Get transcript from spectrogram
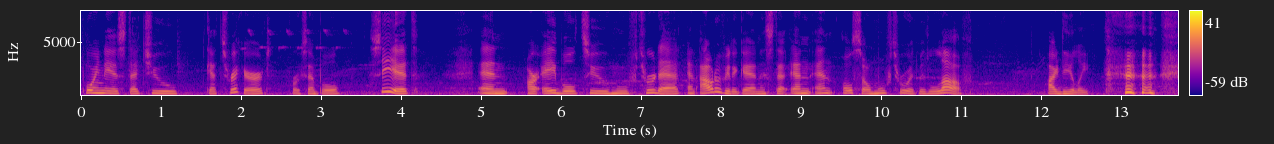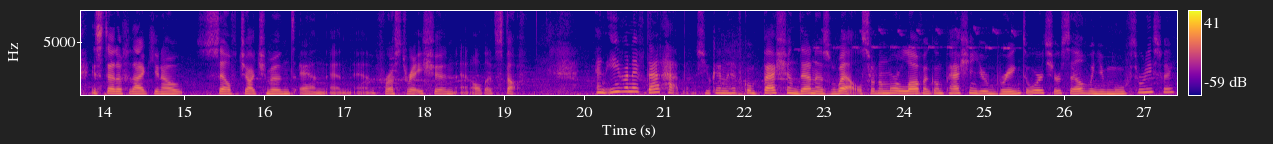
Point is that you get triggered for example see it and are able to move through that and out of it again instead and and also move through it with love ideally instead of like you know self-judgment and, and and frustration and all that stuff and even if that happens, you can have compassion then as well. So the more love and compassion you bring towards yourself when you move through these things,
